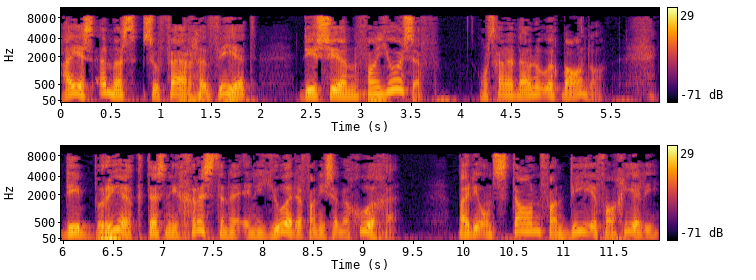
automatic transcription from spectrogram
Hy is immers sover hulle weet die seun van Josef. Ons gaan dit nou nou ook behandel. Die breuk tussen die Christene en die Jode van die sinagoge by die ontstaan van die evangelie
